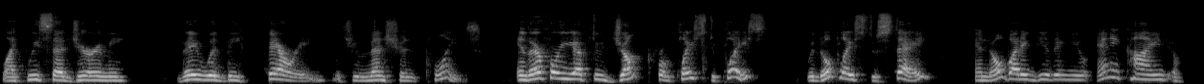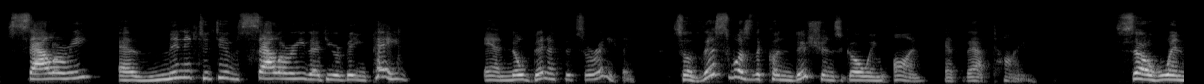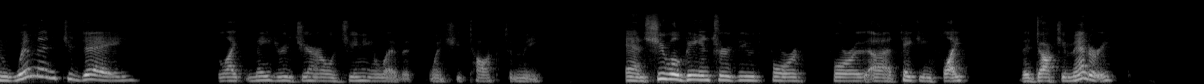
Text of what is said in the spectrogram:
Like we said, Jeremy, they would be ferrying, which you mentioned, planes. And therefore, you have to jump from place to place with no place to stay and nobody giving you any kind of salary, administrative salary that you're being paid, and no benefits or anything. So this was the conditions going on at that time. So when women today, like Major General Jeannie Leavitt, when she talked to me, and she will be interviewed for for uh, taking flight, the documentary,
